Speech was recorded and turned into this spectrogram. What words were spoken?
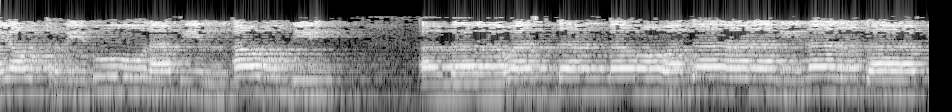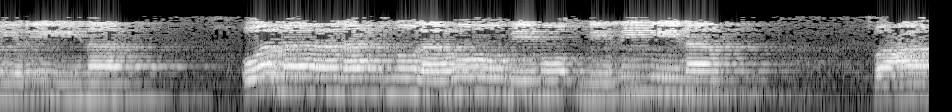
يقربون في الأرض. أبا واستنبر وكان من الكافرين. وما نحن له بمؤمنين. فعقل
